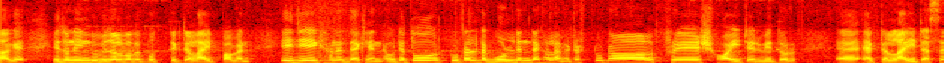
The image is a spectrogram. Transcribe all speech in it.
লাগে। এই জন্য ইন্ডিভিজুয়ালভাবে প্রত্যেকটা লাইট পাবেন। এই যে এখানে দেখেন, ওটা তো টোটালটা গোল্ডেন দেখালাম, এটা টোটাল ফ্রেশ হোয়াইটের ভিতর একটা লাইট আছে।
